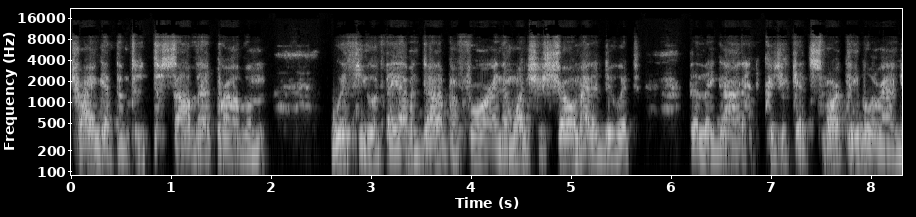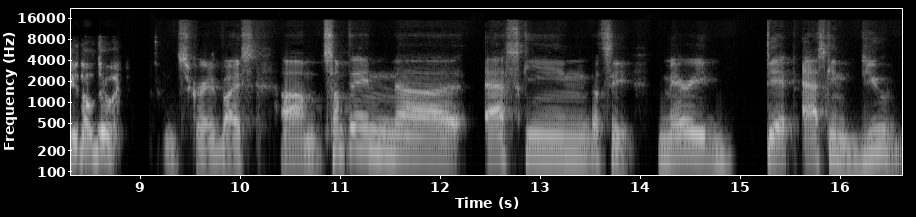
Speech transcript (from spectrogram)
Try and get them to, to solve that problem with you if they haven't done it before. And then once you show them how to do it, then they got it because you get smart people around you, they'll do it. It's great advice. Um, something uh, asking, let's see, Mary Dip asking, do you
